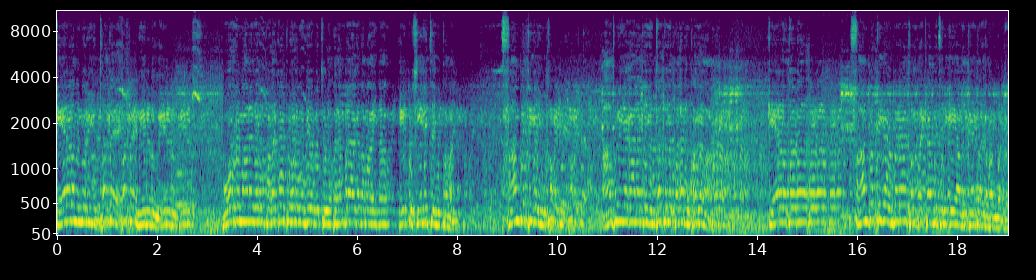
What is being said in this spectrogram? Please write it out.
കേരളം എന്നൊരു യുദ്ധത്തെ നേരിടുകയാണ്. പോർ വിമാനങ്ങളും പടക്കോപ്പുകളും ഉപയോഗിച്ചുള്ള പരമ്പരാഗതമായി നാം കേട്ടു ശീലിച്ച യുദ്ധമല്ല. സാമ്പത്തിക യുദ്ധം. ആധുനിക കാലത്തെ യുദ്ധത്തിന് പല മുഖങ്ങളാണ്. കേരളത്തോട് സാമ്പത്തിക ഉപരോധം പ്രഖ്യാപിച്ചിരിക്കുകയാണ് കേന്ദ്ര ഗവൺമെന്റ്.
